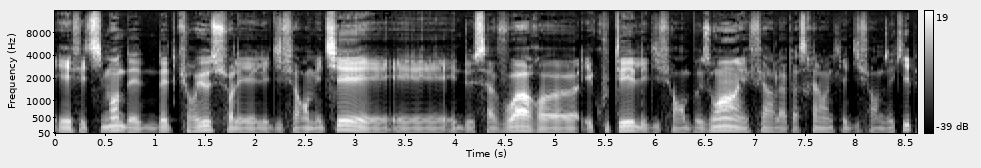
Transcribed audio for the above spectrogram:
Et effectivement d'être curieux sur les, différents métiers et, de savoir euh, écouter les différents besoins et faire la passerelle entre les différentes équipes.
